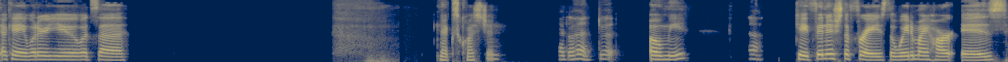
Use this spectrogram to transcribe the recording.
okay, what are you? What's uh next question? Yeah, go ahead, do it. Oh, me? Okay, finish the phrase. The weight of my heart is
